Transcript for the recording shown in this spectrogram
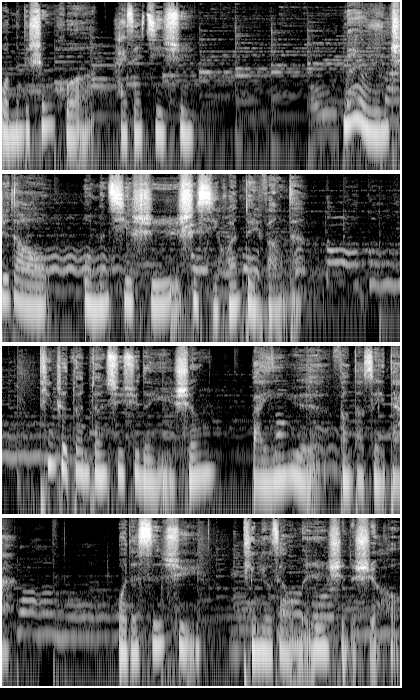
我们的生活还在继续。没有人知道，我们其实是喜欢对方的。听着断断续续的雨声，把音乐放到最大，我的思绪停留在我们认识的时候，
